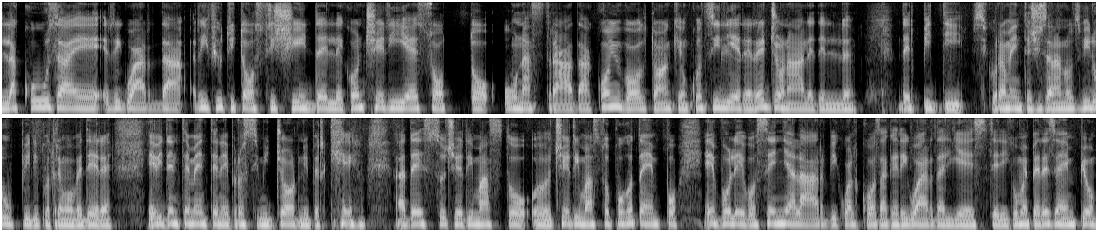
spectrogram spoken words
L'accusa è, riguarda rifiuti tossici delle concerie sotto una strada, coinvolto anche un consigliere regionale del, del PD. Sicuramente ci saranno sviluppi, li potremo vedere evidentemente nei prossimi giorni perché adesso c'è rimasto, eh, c'è rimasto poco tempo e volevo segnalarvi qualcosa che riguarda gli esteri, come per esempio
